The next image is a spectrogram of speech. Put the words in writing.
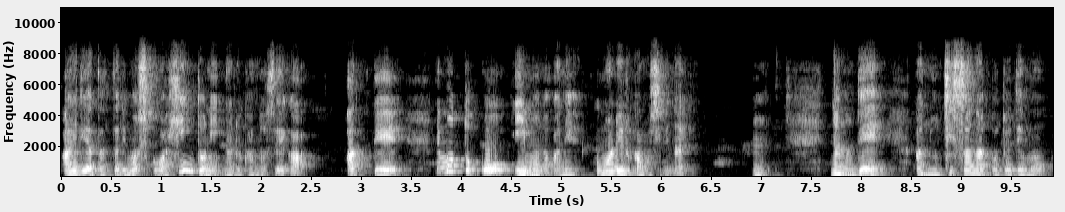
アイデアだったり、もしくはヒントになる可能性があって、で、もっとこう、いいものがね、生まれるかもしれない。うん。なので、あの、小さなことでも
